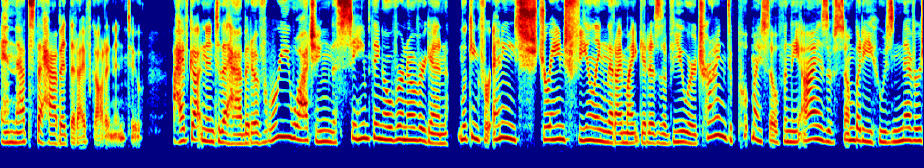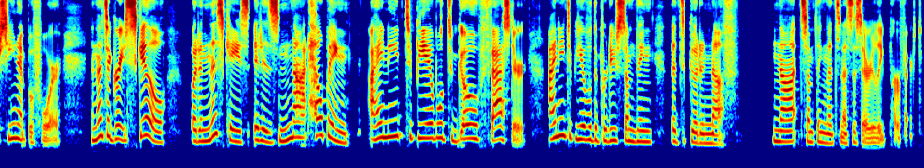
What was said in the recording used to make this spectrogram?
And that's the habit that I've gotten into. I've gotten into the habit of rewatching the same thing over and over again, looking for any strange feeling that I might get as a viewer, trying to put myself in the eyes of somebody who's never seen it before. And that's a great skill, but in this case, it is not helping. I need to be able to go faster. I need to be able to produce something that's good enough, not something that's necessarily perfect.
